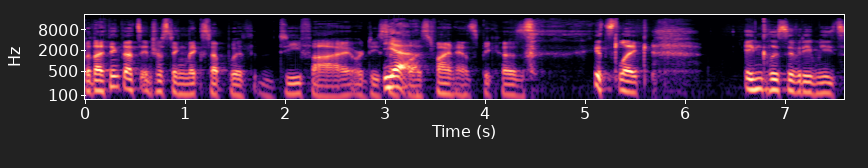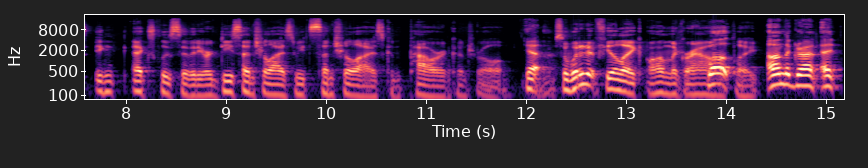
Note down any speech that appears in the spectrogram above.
But I think that's interesting mixed up with DeFi or decentralized finance because it's like inclusivity meets in- exclusivity or decentralized meets centralized con- power and control. Yeah. So what did it feel like on the ground? Well, like on the ground, I,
